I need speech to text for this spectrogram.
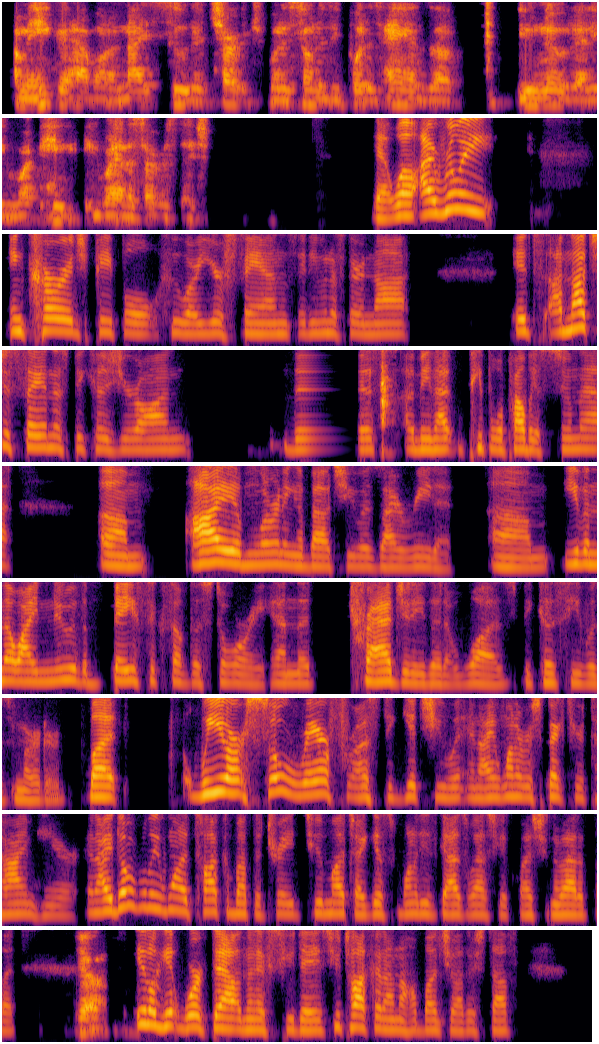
I mean he could have on a nice suit at church, but as soon as he put his hands up, you knew that he he, he ran a service station. Yeah, well, I really encourage people who are your fans, and even if they're not, it's I'm not just saying this because you're on this. I mean, I, people will probably assume that. Um, I am learning about you as I read it. Um, even though I knew the basics of the story and the tragedy that it was because he was murdered. But we are so rare for us to get you, and I want to respect your time here. And I don't really want to talk about the trade too much. I guess one of these guys will ask you a question about it, but yeah, it'll get worked out in the next few days. You're talking on a whole bunch of other stuff.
